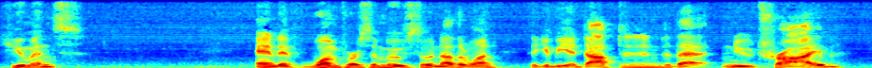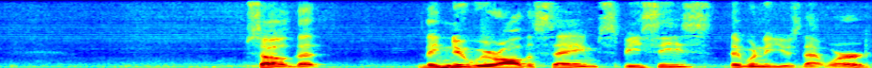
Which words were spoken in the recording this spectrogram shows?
humans. And if one person moves to another one, they can be adopted into that new tribe. So that they knew we were all the same species. They wouldn't have used that word.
